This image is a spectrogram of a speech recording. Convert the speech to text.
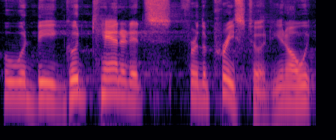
who would be good candidates for the priesthood. You know,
